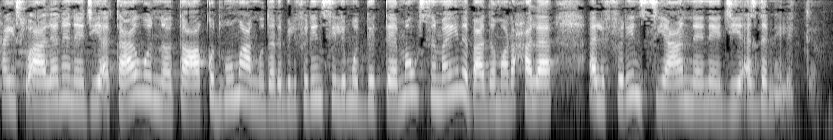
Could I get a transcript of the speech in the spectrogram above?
حيث أعلن نادي التعاون تعاقده مع المدرب الفرنسي لمدة موسمين بعدما رحل الفرنسي عن نادي الزمالك.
